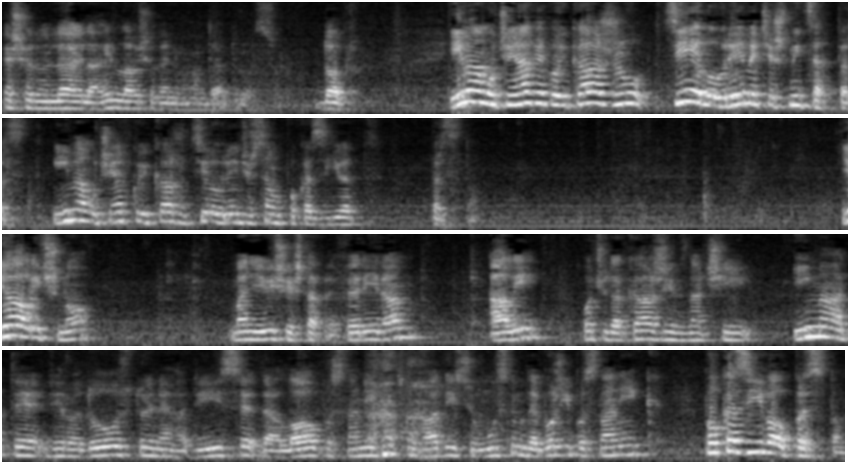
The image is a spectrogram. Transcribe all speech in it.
ešhedun la ilaha illa ešhedun en muhammed abdu rasul. Dobro. Imam učenjake koji kažu cijelo vrijeme ćeš micat prst. Imam učenjake koji kažu cijelo vrijeme ćeš samo pokazivati prstom. Ja lično manje više šta preferiram, ali hoću da kažem, znači, imate vjerodostojne hadise da je Allah poslanik u hadisu u muslimu, da je Boži poslanik pokazivao prstom.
